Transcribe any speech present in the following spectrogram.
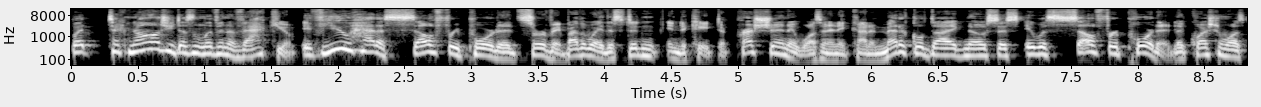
But technology doesn't live in a vacuum. If you had a self reported survey, by the way, this didn't indicate depression, it wasn't any kind of medical diagnosis, it was self reported. The question was,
